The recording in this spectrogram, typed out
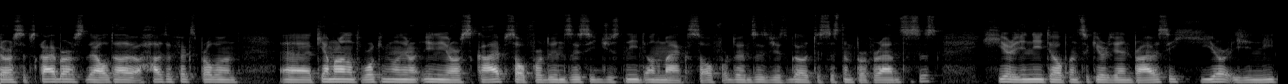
your subscribers they'll tell you how to fix problem uh, camera not working on your in your Skype. So for doing this you just need on Mac. So for doing this just go to system preferences. Here you need to open security and privacy. Here you need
